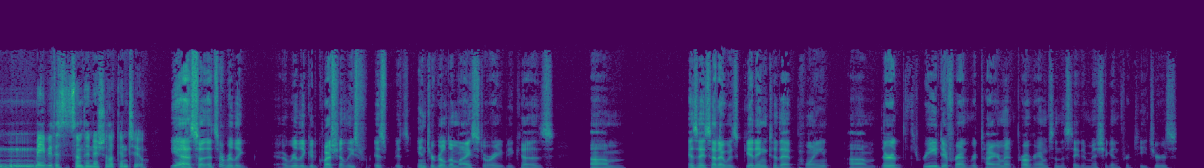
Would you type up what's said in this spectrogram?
"Mm, maybe this is something I should look into? Yeah. So that's a really a really good question. At least it's it's integral to my story because, um, as I said, I was getting to that point. Um, there are three different retirement programs in the state of Michigan for teachers,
